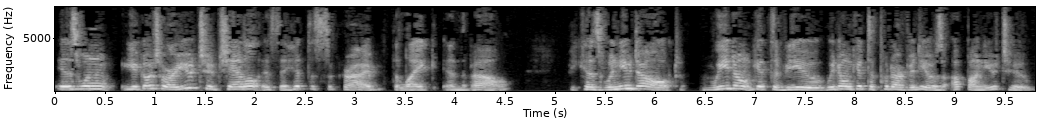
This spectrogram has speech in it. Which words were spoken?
is when you go to our YouTube channel is to hit the subscribe, the like, and the bell. Because when you don't, we don't get to view, we don't get to put our videos up on YouTube.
